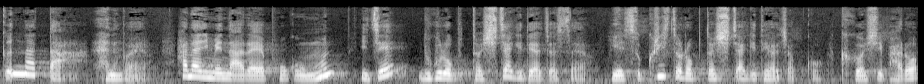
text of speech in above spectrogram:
끝났다라는 거예요. 하나님의 나라의 복음은 이제 누구로부터 시작이 되어졌어요. 예수 그리스도로부터 시작이 되어졌고 그것이 바로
